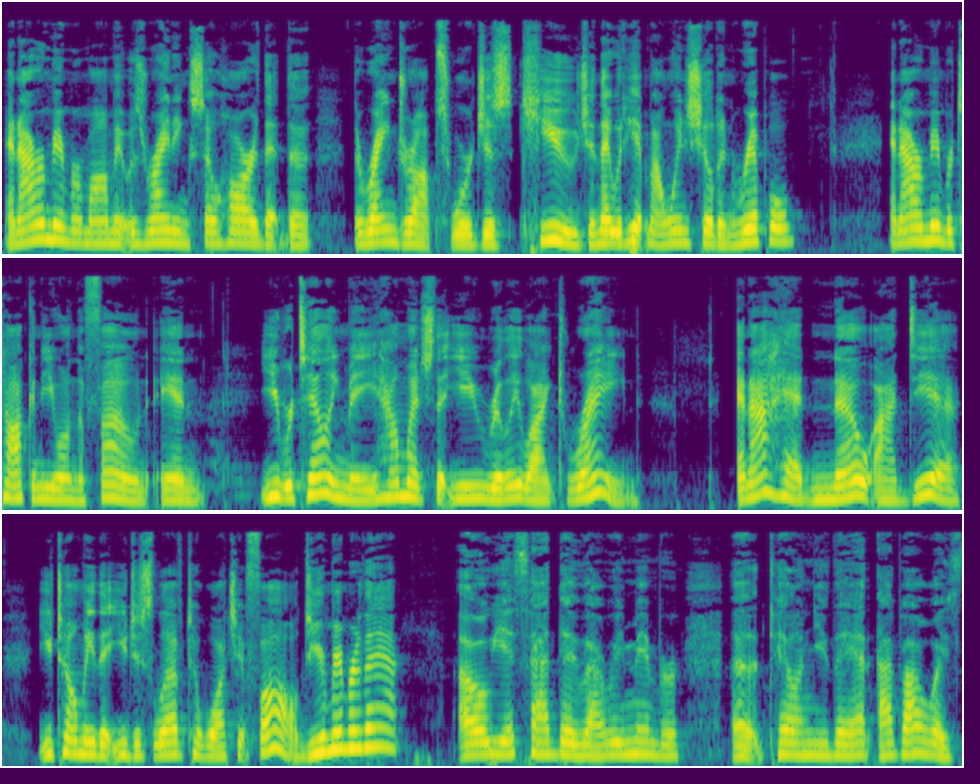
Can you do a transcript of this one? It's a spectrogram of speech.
And I remember, Mom, it was raining so hard that the the raindrops were just huge, and they would hit my windshield and ripple. And I remember talking to you on the phone, and you were telling me how much that you really liked rain. And I had no idea. You told me that you just loved to watch it fall. Do you remember that? Oh, yes, I do. I remember uh, telling you that. I've always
